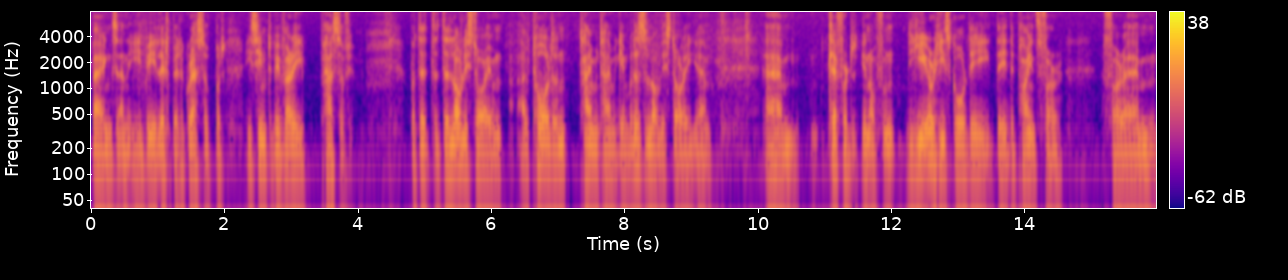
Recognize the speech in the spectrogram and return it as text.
bangs and he'd be a little bit aggressive, but he seemed to be very passive. But the the, the lovely story, and I've told it time and time again, but it's a lovely story. Um, um, Clifford, you know, from the year he scored the, the, the points for for um,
